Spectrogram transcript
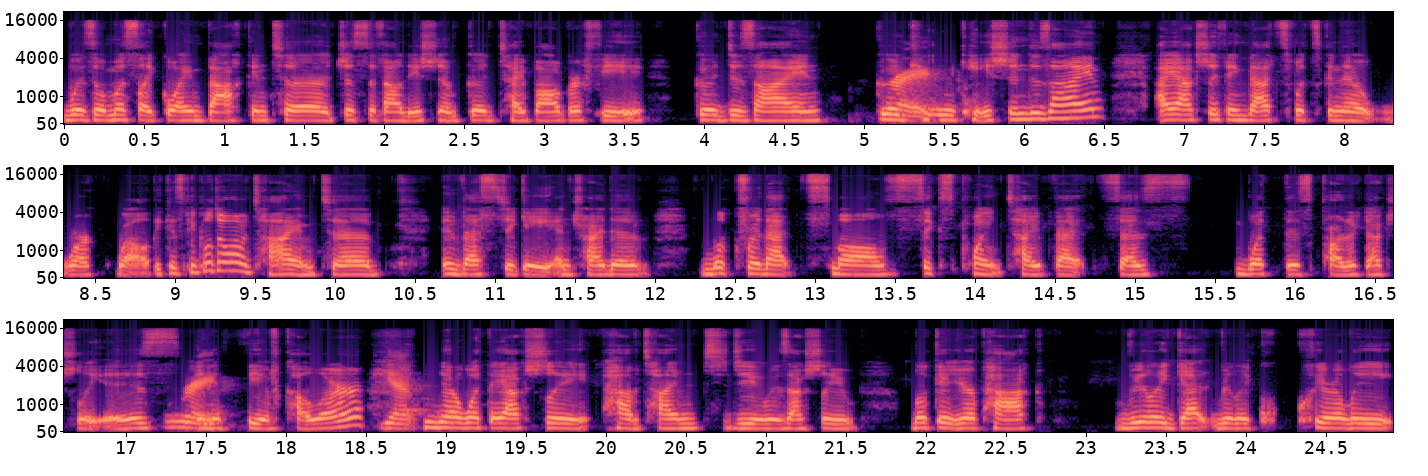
was almost like going back into just the foundation of good typography good design good right. communication design, I actually think that's what's going to work well because people don't have time to investigate and try to look for that small six point type that says what this product actually is right. in a sea of color. Yeah. You know, what they actually have time to do is actually look at your pack, really get really clearly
